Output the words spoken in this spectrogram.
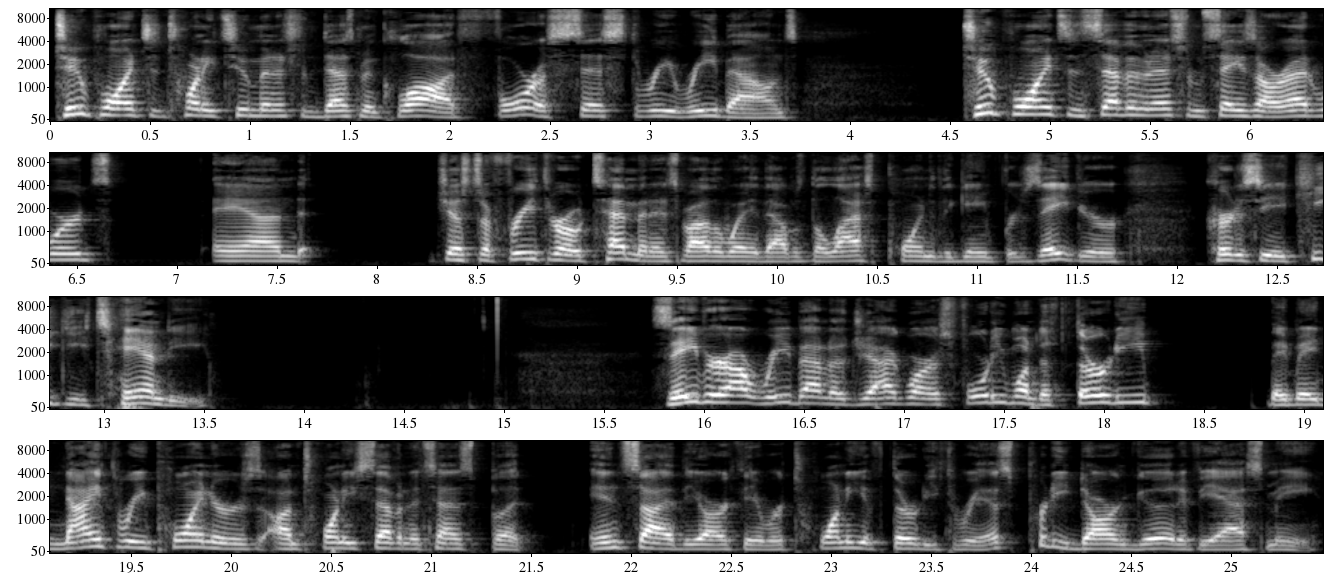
Two points in 22 minutes from Desmond Claude. Four assists, three rebounds. Two points in seven minutes from Cesar Edwards. And just a free throw 10 minutes. By the way, that was the last point of the game for Xavier, courtesy of KyKy Tandy. Xavier out rebounded the Jaguars 41 to 30. They made nine three pointers on 27 attempts, but inside the arc, they were 20 of 33. That's pretty darn good if you ask me.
